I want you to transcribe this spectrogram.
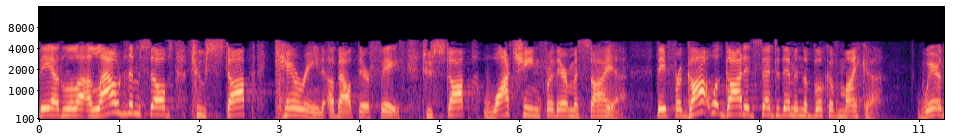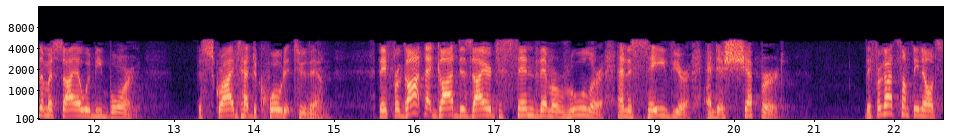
they had allowed themselves to stop caring about their faith, to stop watching for their Messiah. They forgot what God had said to them in the book of Micah, where the Messiah would be born. The scribes had to quote it to them. They forgot that God desired to send them a ruler and a savior and a shepherd. They forgot something else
